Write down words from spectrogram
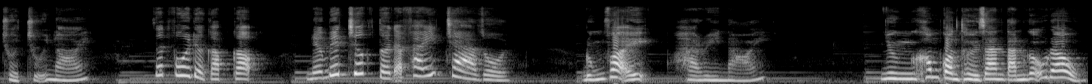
chuột chuỗi nói. Rất vui được gặp cậu. Nếu biết trước tớ đã pha ít trà rồi. Đúng vậy, Harry nói. Nhưng không còn thời gian tán gẫu đâu,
